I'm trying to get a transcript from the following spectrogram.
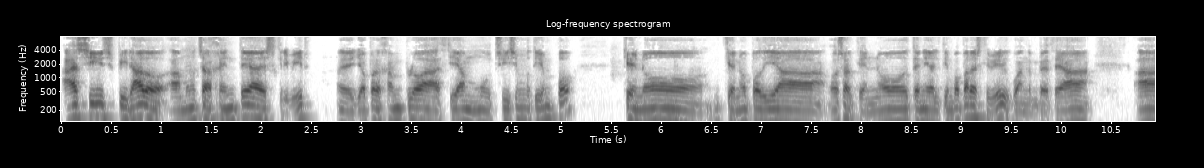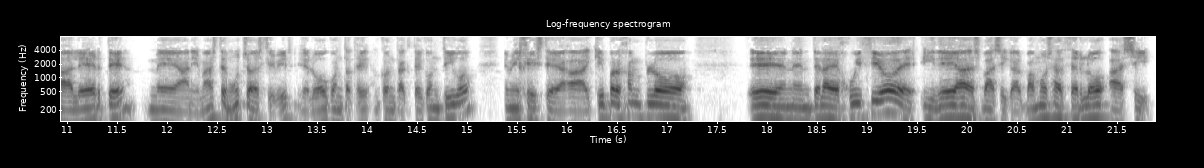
has inspirado a mucha gente a escribir. yo, por ejemplo, hacía muchísimo tiempo que no, que no podía, o sea, que no tenía el tiempo para escribir. Cuando empecé a, leerte, me animaste mucho a escribir. Y luego contacté, contacté contigo y me dijiste, aquí, por ejemplo, en, tela de juicio, eh, ideas básicas, vamos a hacerlo así.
